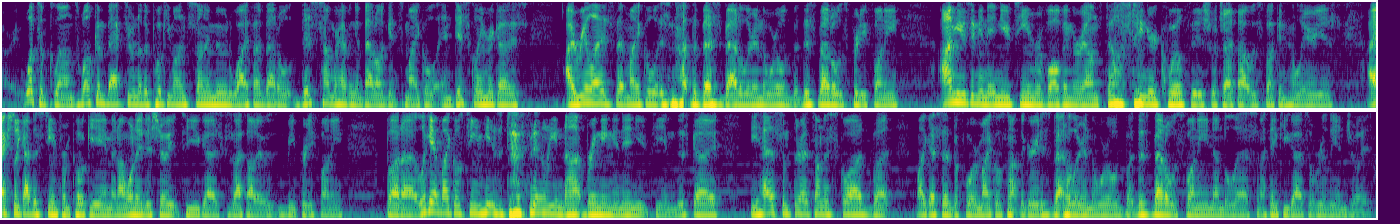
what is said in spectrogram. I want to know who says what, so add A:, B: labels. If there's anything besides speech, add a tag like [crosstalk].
A: Alright, what's up clowns? Welcome back to another Pokemon Sun and Moon Wi-Fi battle. This time we're having a battle against Michael, and disclaimer guys, I realize that Michael is [laughs] not the best battler in the world, but this battle is pretty funny. I'm using an NU team revolving around [laughs] Fell Stinger Qwilfish, which I thought was fucking hilarious. I actually got this team from Pokeaim, and I wanted to show it to you guys because I thought it would be pretty funny. But uh, looking at Michael's team, he is [laughs] definitely not bringing an NU team. This guy, he has some threats on his squad, but like I said before, Michael's not the greatest [laughs] battler in the world, but this battle was funny nonetheless, and I think you guys will really enjoy it.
